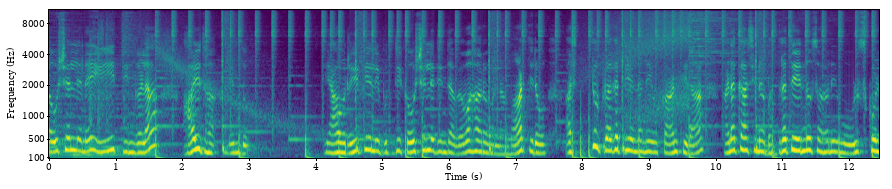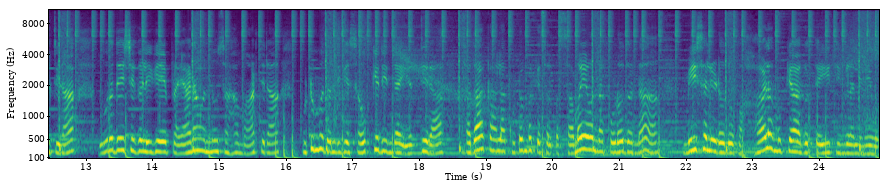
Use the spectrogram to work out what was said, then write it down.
ಕೌಶಲ್ಯನೇ ಈ ತಿಂಗಳ ಆಯುಧ ನಿಮ್ಮದು ಯಾವ ರೀತಿಯಲ್ಲಿ ಬುದ್ಧಿ ಕೌಶಲ್ಯದಿಂದ ವ್ಯವಹಾರವನ್ನು ಮಾಡ್ತಿರೋ ಅಷ್ಟು ಪ್ರಗತಿಯನ್ನು ನೀವು ಕಾಣ್ತೀರಾ? ಹಣಕಾಸಿನ ಭದ್ರತೆಯನ್ನು ಸಹ ನೀವು ಉಳಿಸ್ಕೊಳ್ತೀರಾ? ದೂರದೇಶಗಳಿಗೆ ಪ್ರಯಾಣವನ್ನು ಸಹ ಮಾಡ್ತೀರಾ? ಕುಟುಂಬದೊಂದಿಗೆ ಸೌಖ್ಯದಿಂದ ಇರ್ತೀರಾ? ಸದಾಕಾಲ ಕುಟುಂಬಕ್ಕೆ ಸ್ವಲ್ಪ ಸಮಯವನ್ನು ಕೊಡೋದನ್ನು ಮೀಸಲಿಡೋದು ಬಹಳ ಮುಖ್ಯ ಆಗುತ್ತೆ ಈ ತಿಂಗಳಲ್ಲಿ ನೀವು.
